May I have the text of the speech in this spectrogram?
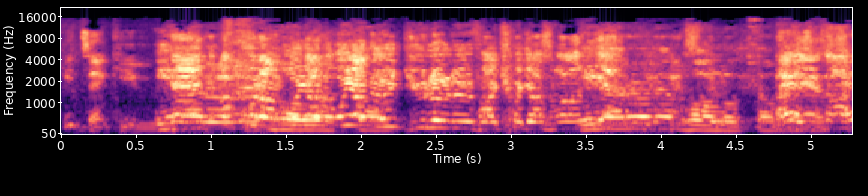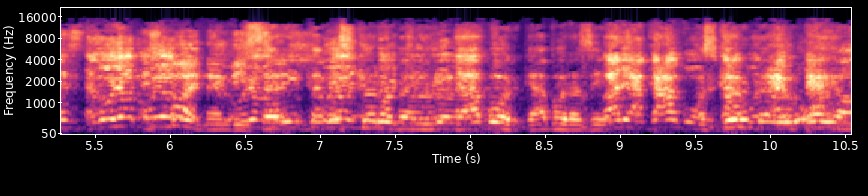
Viccen kívül. Én De erről akkor nem olyan, olyan öngyűlölő vagy, hogy az valami... Én erről nem hallottam. Ez, Ez- ez, ez- olyan, ez olyan, majdnem olyan. Szerintem ez körülbelül. Gábor, Gábor azért... Várjál, Gábor, Ez Gábor, ember, olyan,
